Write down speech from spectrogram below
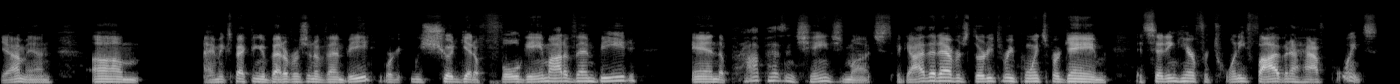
yeah, man. Um, I'm expecting a better version of Embiid. We're, we should get a full game out of Embiid, and the prop hasn't changed much. A guy that averaged 33 points per game is sitting here for 25 and a half points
